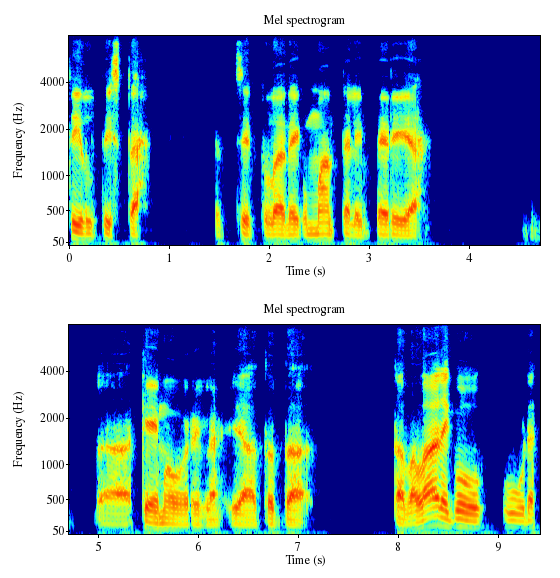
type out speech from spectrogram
tiltistä, että sitten tulee niin kuin manttelin periä äh, Game Overille ja tota, tavallaan niin kuin uudet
